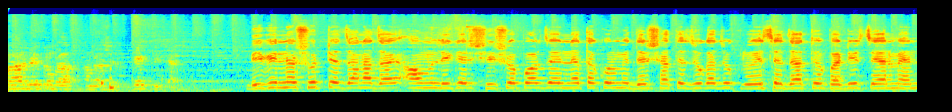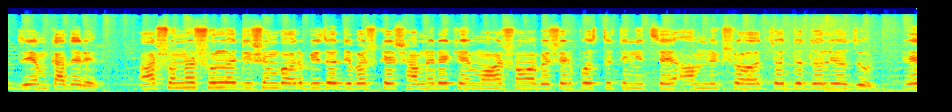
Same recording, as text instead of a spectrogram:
মারবে তোমরা আমরা দেখতে চাই। বিভিন্ন সূত্রে জানা যায় আওয়ামী লীগের শীর্ষ পর্যায়ের নেতাকর্মীদের সাথে যোগাযোগ রয়েছে জাতীয় পার্টির চেয়ারম্যান জে এম কাদেরের। আসন্ন ষোলোই ডিসেম্বর বিজয় দিবসকে সামনে রেখে মহাসমাবেশের প্রস্তুতি নিচ্ছে আমলিগ সহ চোদ্দ দলীয় জোট। এ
